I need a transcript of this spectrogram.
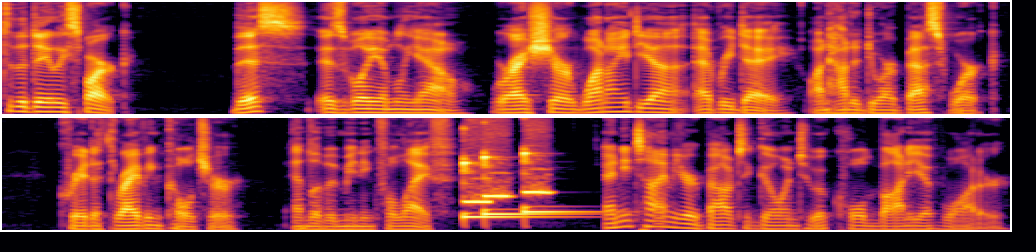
to the Daily Spark. This is William Liao, where I share one idea every day on how to do our best work, create a thriving culture, and live a meaningful life. Anytime you're about to go into a cold body of water,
